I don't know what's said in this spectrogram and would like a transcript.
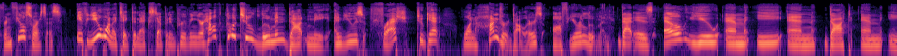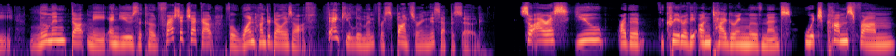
fuel sources. If you want to take the next step in improving your health, go to lumen.me and use fresh to get $100 off your lumen. That is L U M E N dot M E. Lumen.me and use the code FRESH at checkout for $100 off. Thank you, Lumen, for sponsoring this episode. So, Iris, you are the creator of the untigering movement, which comes from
